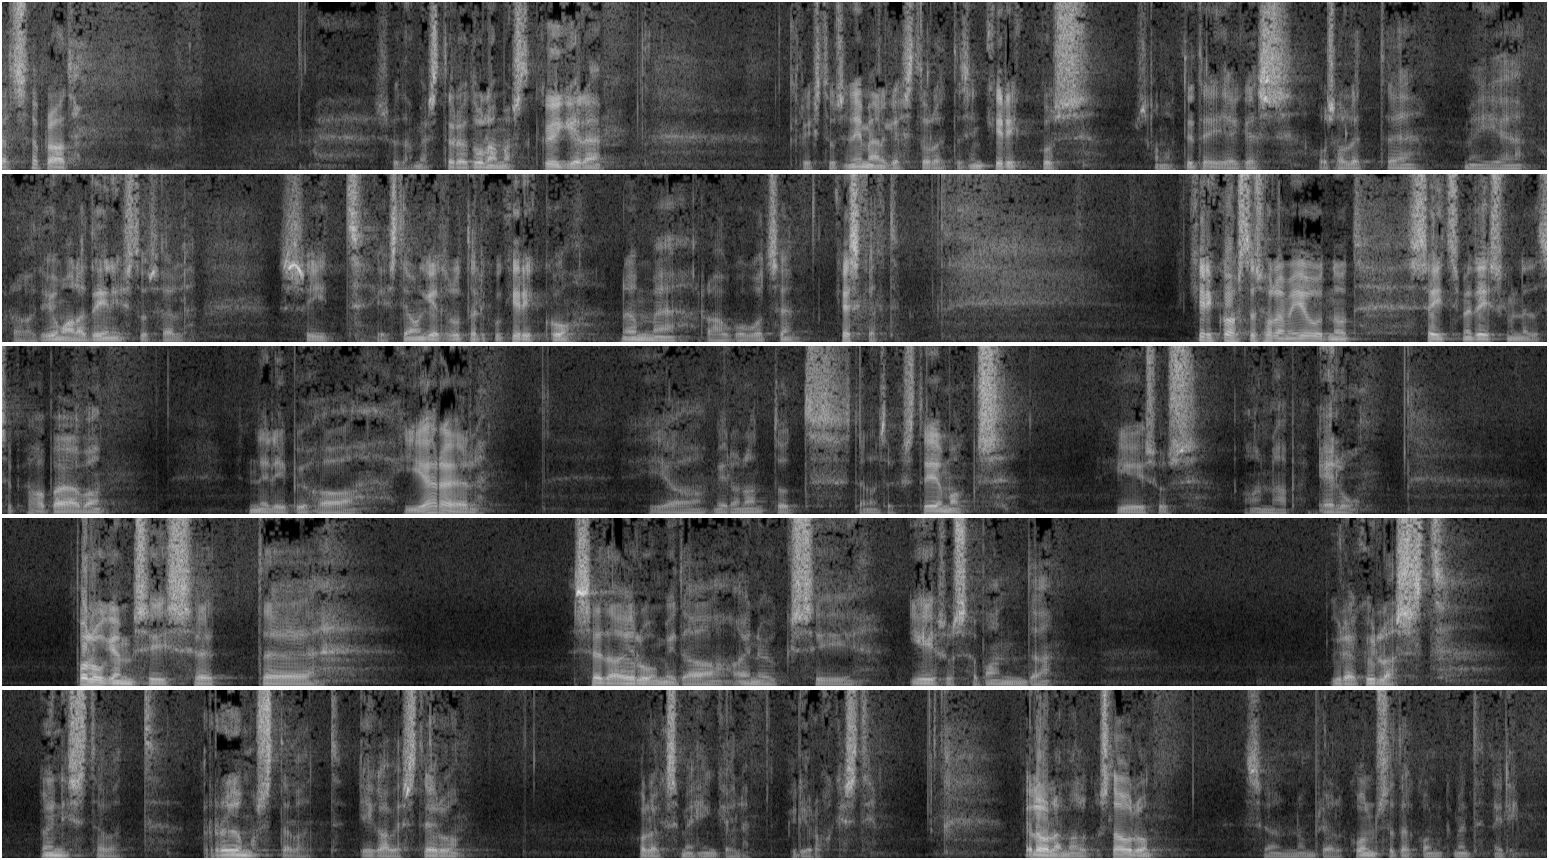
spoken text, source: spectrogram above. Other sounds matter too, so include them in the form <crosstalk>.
head sõbrad, südamest tere tulemast kõigile Kristuse nimel, kes te olete siin kirikus, samuti teie, kes osalete meie raadio jumalateenistusel siit Eesti Evangeelse Luterliku Kiriku Nõmme rahukoguduse keskelt. kirikuaastas oleme jõudnud seitsmeteistkümnendasse pühapäeva, neli püha järel ja meil on antud tänaseks teemaks Jeesus annab elu. palugem siis, et eh, seda elu, mida ainuüksi Jeesus saab anda, üle küllast õnnistavat, rõõmustavat, igavest elu, oleks meie hingel ülirohkesti. ja laulame alguslaulu, see on numbri all kolmsada kolmkümmend neli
